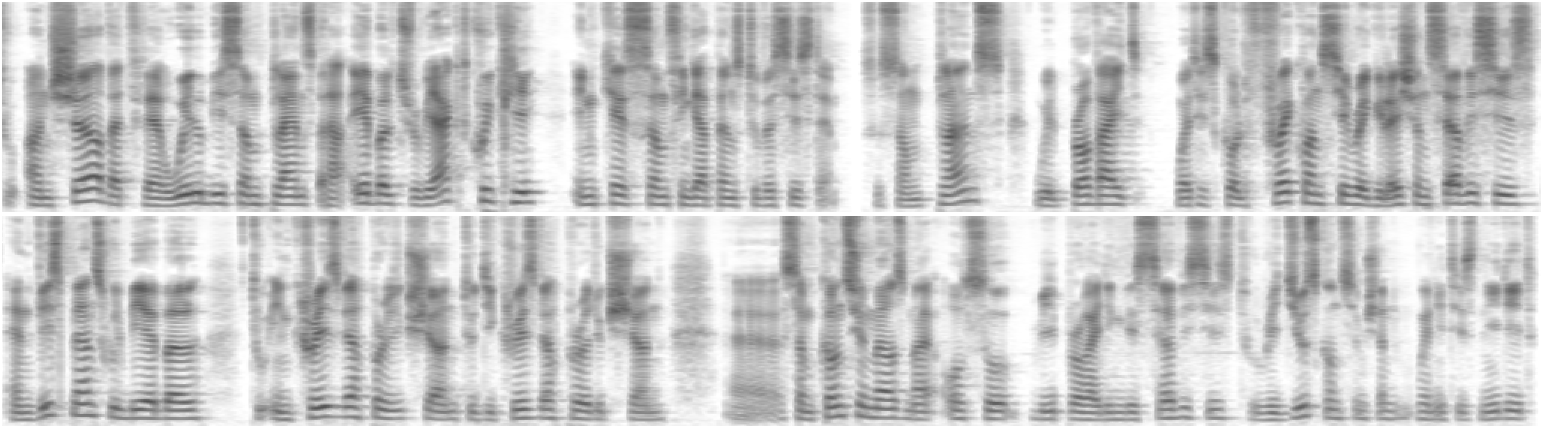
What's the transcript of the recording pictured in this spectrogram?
to ensure that there will be some plants that are able to react quickly in case something happens to the system. So some plants will provide what is called frequency regulation services. And these plants will be able to increase their production, to decrease their production. Uh, some consumers might also be providing these services to reduce consumption when it is needed.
